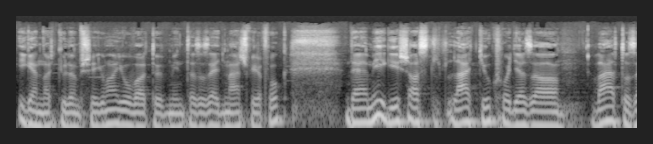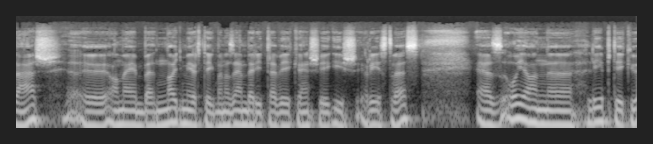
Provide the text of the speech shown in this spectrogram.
igen nagy különbség van, jóval több, mint ez az egy-másfél fok. De mégis azt látjuk, hogy ez a változás, amelyben nagy mértékben az emberi tevékenység is részt vesz, ez olyan léptékű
